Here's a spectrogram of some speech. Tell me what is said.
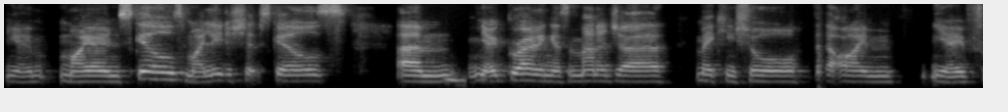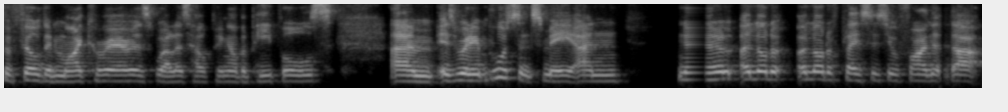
you know my own skills, my leadership skills, um, you know, growing as a manager, making sure that I'm you know fulfilled in my career as well as helping other people's um, is really important to me. And you know, a lot of a lot of places you'll find that that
